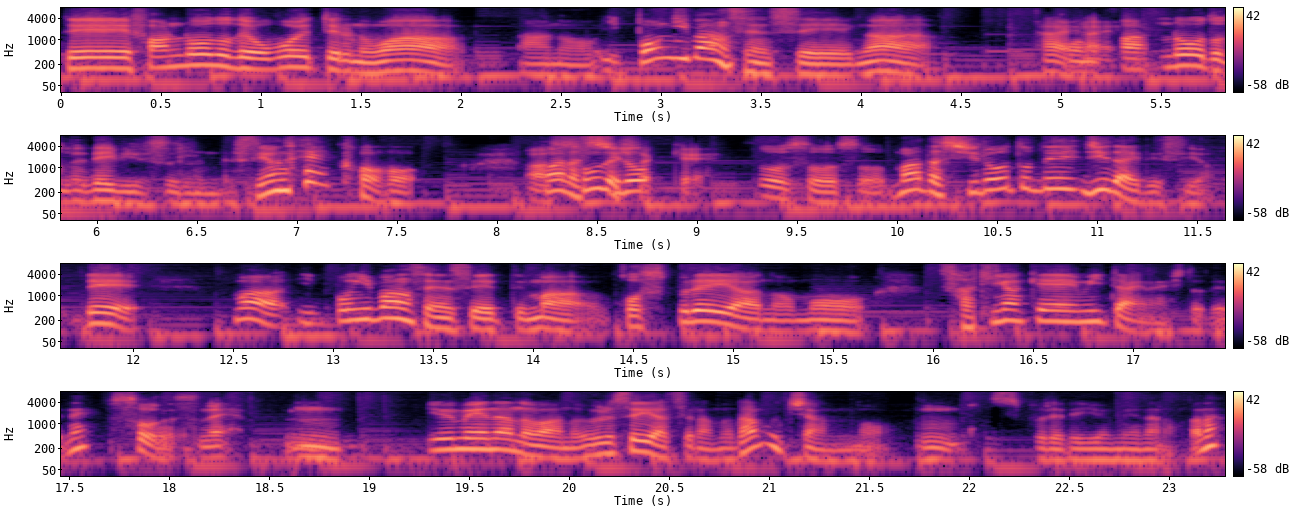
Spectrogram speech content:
で、ファンロードで覚えてるのは、あの、一本二番先生が、はいはい。ファンロードでデビューするんですよね、こう。まだそうでしたっけ？そうそうそう。まだ素人で時代ですよ。で、まあ、一本二番先生って、まあ、コスプレイヤーのもう、先駆けみたいな人でね。そうですね。うん。有名なのは、あの、うるせえ奴らのラムちゃんのコスプレで有名なのかな。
